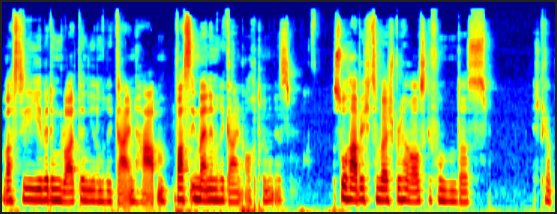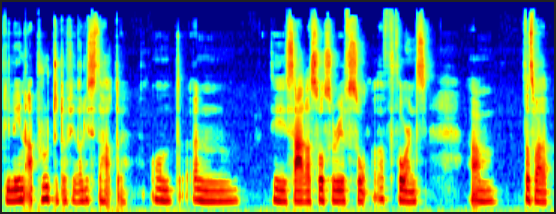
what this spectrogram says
was die jeweiligen Leute in ihren Regalen haben, was in meinen Regalen auch drinnen ist. So habe ich zum Beispiel herausgefunden, dass ich glaube, die Lane Uprooted auf ihrer Liste hatte. Und ähm, die Sarah Sorcery of, so of Thorns. Ähm, das war,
